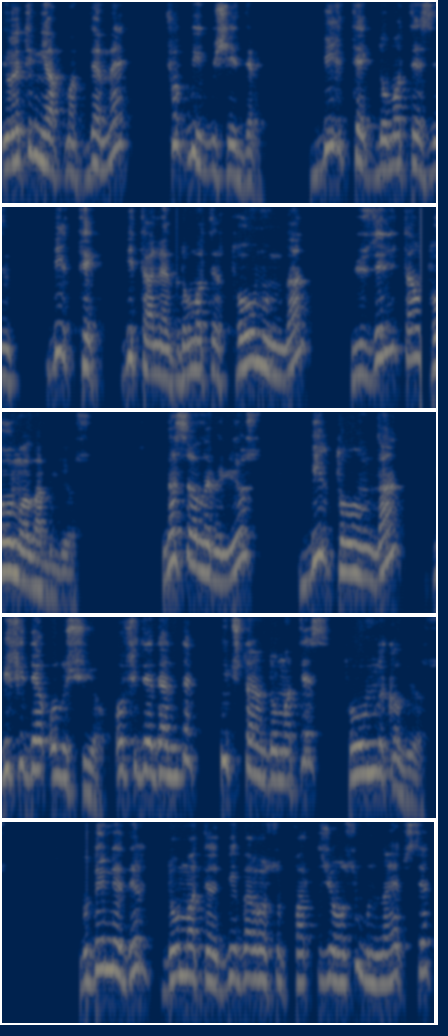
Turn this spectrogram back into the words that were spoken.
üretim yapmak demek çok büyük bir şeydir. Bir tek domatesin bir tek bir tane domates tohumundan 150 tane tohum alabiliyoruz. Nasıl alabiliyoruz? Bir tohumdan bir fide oluşuyor. O fideden de 3 tane domates tohumluk alıyoruz. Bu da nedir? Domates, biber olsun, patlıcan olsun bunlar hepsi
